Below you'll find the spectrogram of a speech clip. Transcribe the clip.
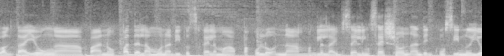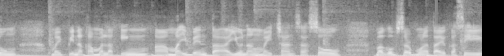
Huwag tayong ah, paano padala muna dito sa kailang mga pakulo na magla-live selling session and then kung sino yung may pinakamalaking ah, maibenta ayun ang may tsansa. So, mag-observe muna tayo kasi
